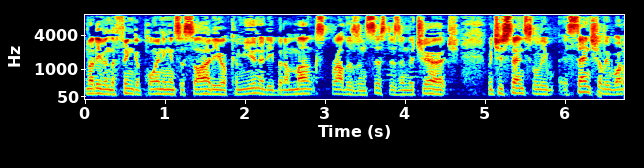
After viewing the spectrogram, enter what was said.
not even the finger pointing in society or community, but amongst brothers and sisters in the church, which is essentially, essentially what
